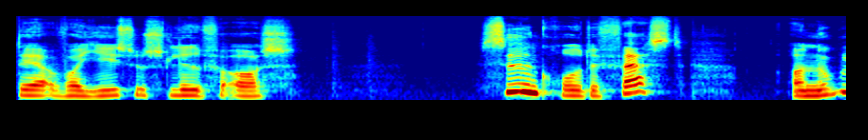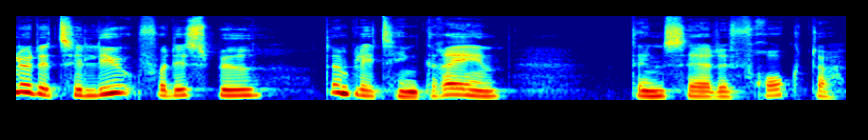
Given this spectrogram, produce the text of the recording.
der hvor Jesus led for os. Siden groede det fast, og nu blev det til liv for det spyd. Den blev til en gren. Den satte frugter.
